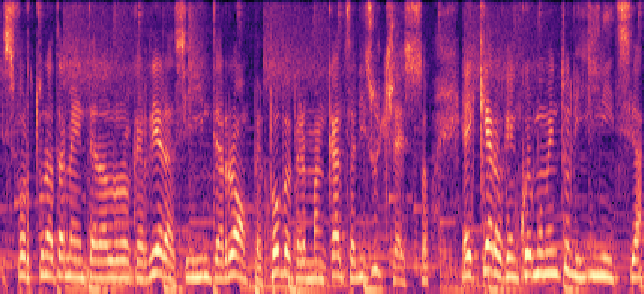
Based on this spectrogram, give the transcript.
sfortunatamente la loro carriera si interrompe proprio per mancanza di successo, è chiaro che in quel momento lì inizia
